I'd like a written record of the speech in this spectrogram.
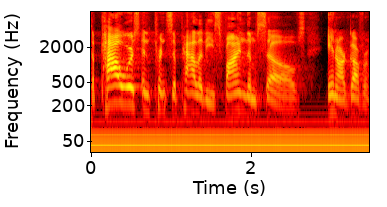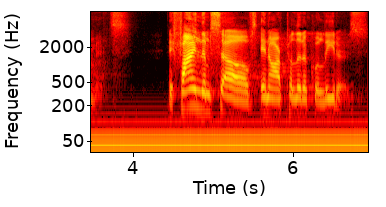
the powers and principalities find themselves in our governments. They find themselves in our political leaders.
